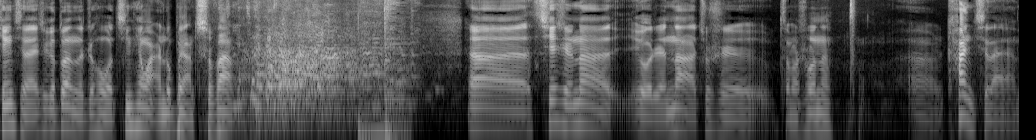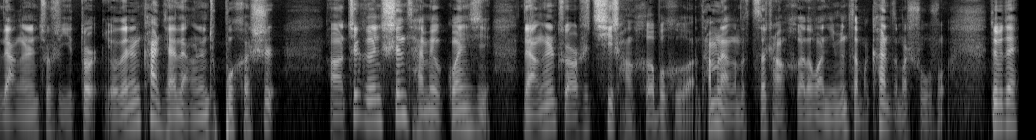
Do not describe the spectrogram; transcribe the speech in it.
听起来这个段子之后，我今天晚上都不想吃饭了。呃，其实呢，有人呢，就是怎么说呢？呃，看起来两个人就是一对儿，有的人看起来两个人就不合适。啊，这个跟身材没有关系，两个人主要是气场合不合。他们两个的磁场合的话，你们怎么看怎么舒服，对不对？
